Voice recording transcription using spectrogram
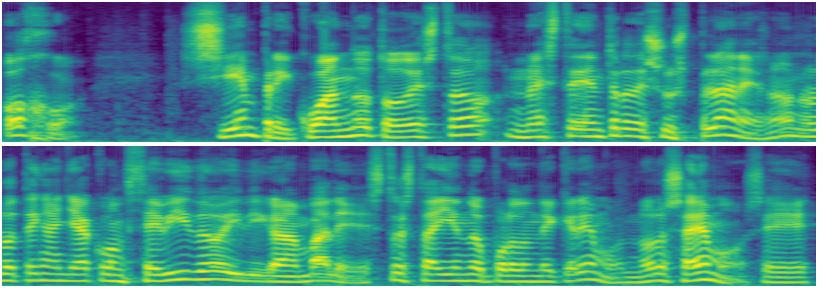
Ojo, siempre y cuando todo esto no esté dentro de sus planes, ¿no? No lo tengan ya concebido y digan, vale, esto está yendo por donde queremos, no lo sabemos. Eh,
